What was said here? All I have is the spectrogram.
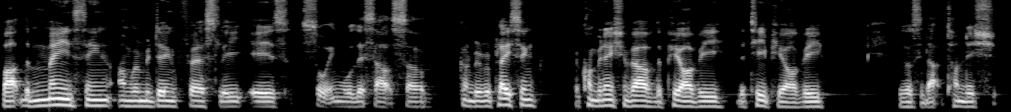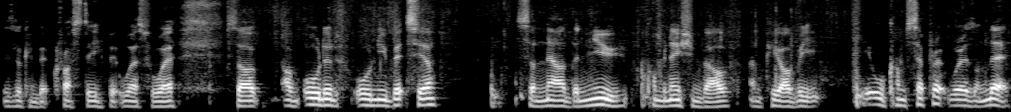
But the main thing I'm going to be doing firstly is sorting all this out. So I'm going to be replacing the combination valve, the PRV, the TPRV, because obviously that tundish is looking a bit crusty, a bit worse for wear. So I've ordered all new bits here. So now the new combination valve and PRV, it all comes separate, whereas on there,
